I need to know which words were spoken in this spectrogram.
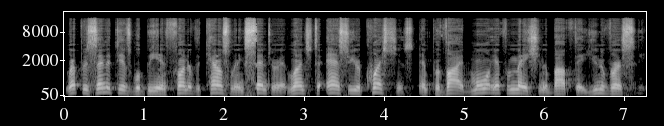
Representatives will be in front of the counseling center at lunch to answer your questions and provide more information about their university.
